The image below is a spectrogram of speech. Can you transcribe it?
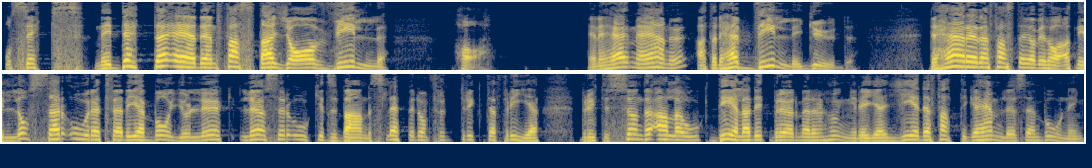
och 6. Nej, detta är den fasta jag vill ha. Är ni här med här nu? Att det här vill Gud. Det här är den fasta jag vill ha, att ni lossar orättfärdiga bojor, löser okets band, släpper de förtryckta fria, bryter sönder alla ok, delar ditt bröd med den hungrige, ger det fattiga hemlösa en boning.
